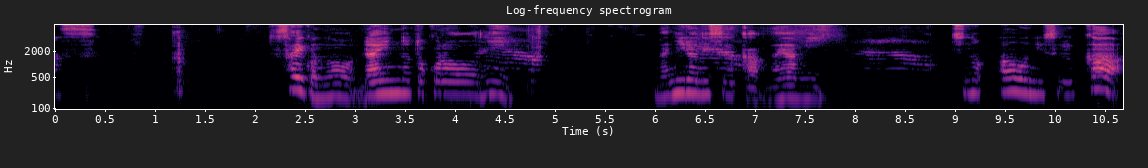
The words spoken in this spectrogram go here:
ます。最後のラインのところに何色にするか悩みこっちの青にするか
